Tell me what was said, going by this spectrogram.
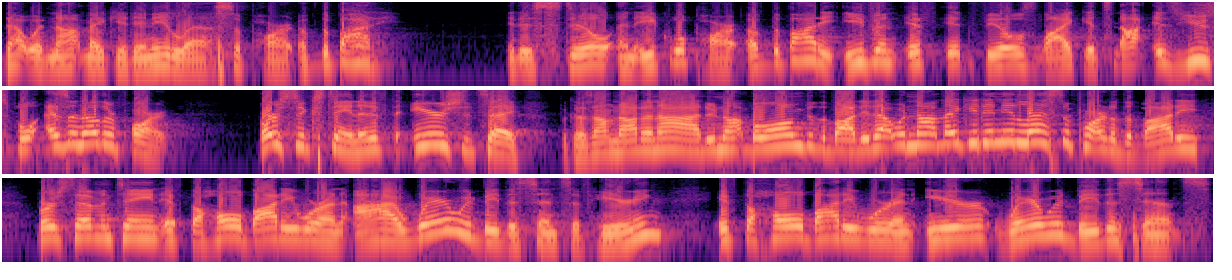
that would not make it any less a part of the body. It is still an equal part of the body, even if it feels like it's not as useful as another part. Verse 16, and if the ear should say, Because I'm not an eye, I do not belong to the body, that would not make it any less a part of the body. Verse 17, if the whole body were an eye, where would be the sense of hearing? If the whole body were an ear, where would be the sense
